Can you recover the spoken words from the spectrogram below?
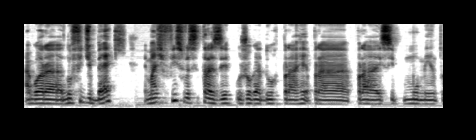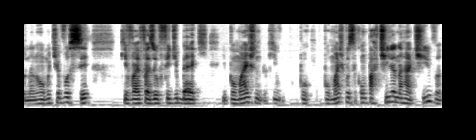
Agora, no feedback, é mais difícil você trazer o jogador para esse momento. Né? Normalmente é você que vai fazer o feedback. E por mais que por, por mais que você compartilhe a narrativa,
